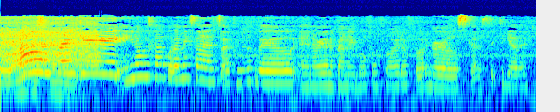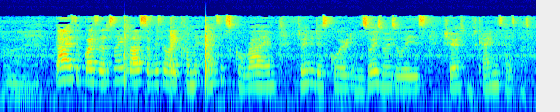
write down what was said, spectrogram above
Oh. Frankie! You know what's kind of cool? That makes sense. Uh, Camila Cabello and Ariana Grande both from Florida. Florida girls gotta stick together. Hmm. Guys, of course, let us know your thoughts. Don't forget to like, comment, and subscribe. Join the Discord, and as always, always, always, share as much kindness as possible.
